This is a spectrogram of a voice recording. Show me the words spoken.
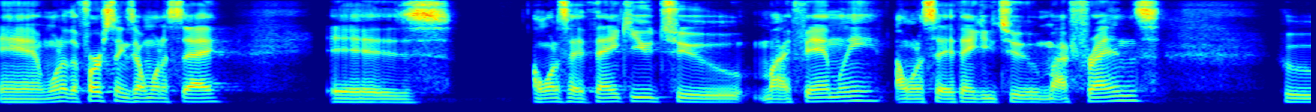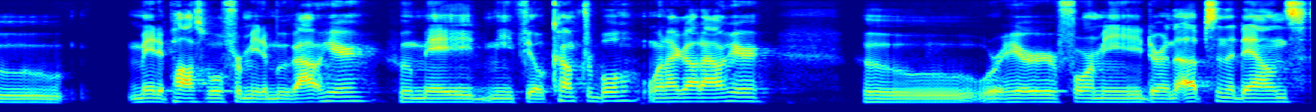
And one of the first things I wanna say is I wanna say thank you to my family. I wanna say thank you to my friends who made it possible for me to move out here, who made me feel comfortable when I got out here, who were here for me during the ups and the downs.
